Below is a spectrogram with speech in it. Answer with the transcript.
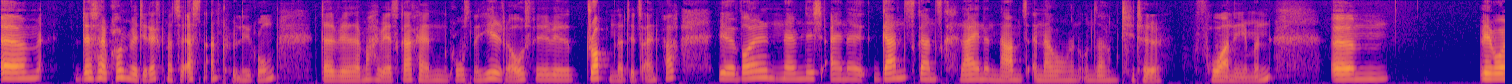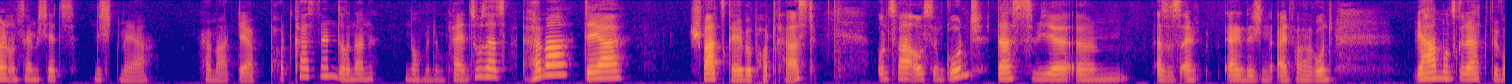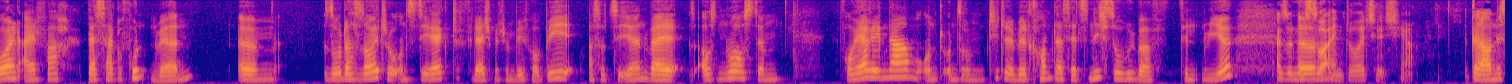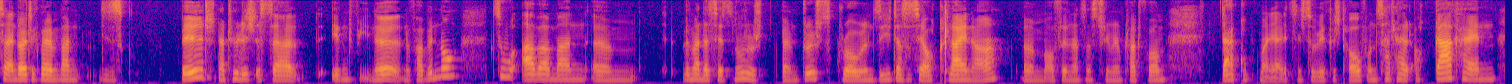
Ähm, deshalb kommen wir direkt mal zur ersten Ankündigung. Da, wir, da machen wir jetzt gar keinen großen Hehl draus. Wir, wir droppen das jetzt einfach. Wir wollen nämlich eine ganz, ganz kleine Namensänderung in unserem Titel vornehmen. Ähm, wir wollen uns nämlich jetzt nicht mehr Hör mal, der Podcast nennen, sondern noch mit einem kleinen Zusatz. Hör mal, der schwarz-gelbe Podcast. Und zwar aus dem Grund, dass wir, ähm, also es ist ein, eigentlich ein einfacher Grund, wir haben uns gedacht, wir wollen einfach besser gefunden werden, ähm, so dass Leute uns direkt vielleicht mit dem BVB assoziieren, weil aus, nur aus dem vorherigen Namen und unserem Titelbild kommt das jetzt nicht so rüber, finden wir. Also nicht so Ähm, eindeutig, ja. Genau, nicht so eindeutig, weil man dieses Bild, natürlich ist da irgendwie ne, eine Verbindung zu, aber man, ähm, wenn man das jetzt nur durch, beim Durchscrollen sieht, das ist ja auch kleiner ähm, auf den ganzen Streaming-Plattformen, da guckt man ja jetzt nicht so wirklich drauf. Und es hat halt auch gar keinen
